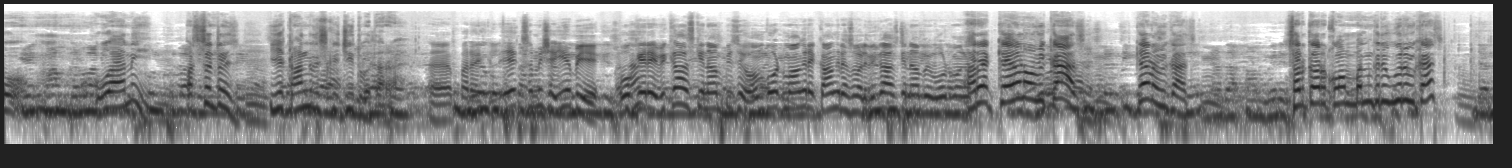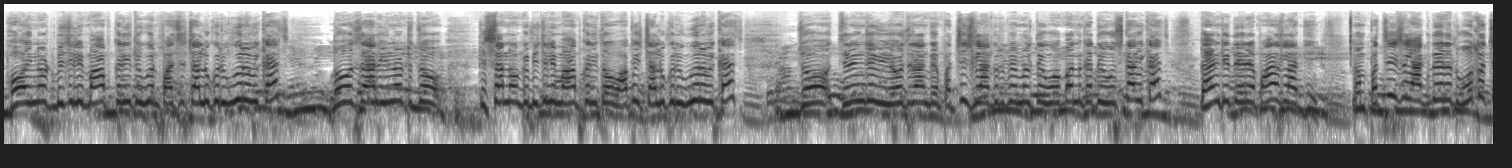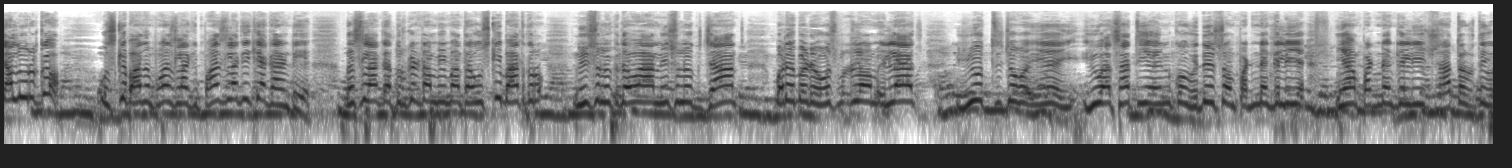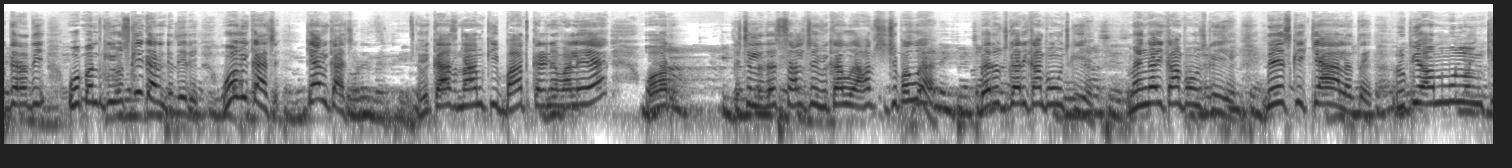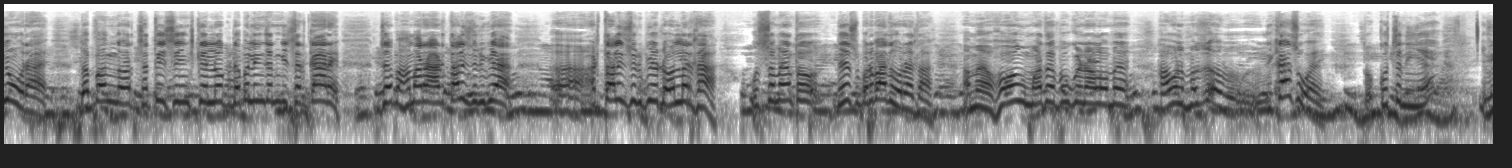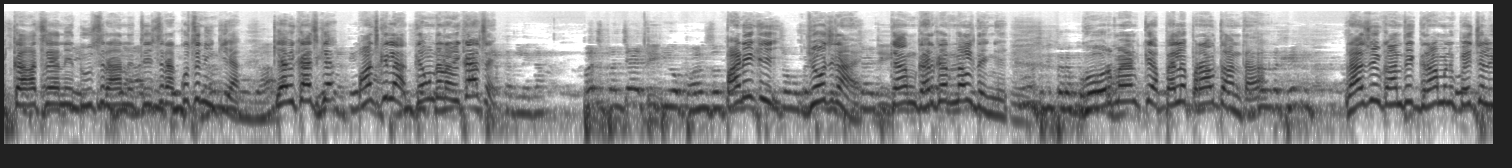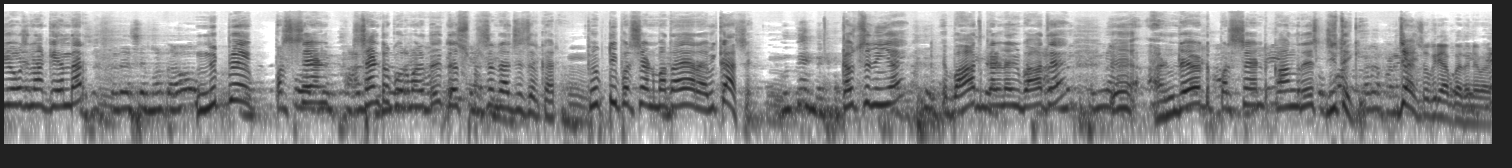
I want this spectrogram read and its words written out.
हुआ है नहीं परसेंटेज ये कांग्रेस की जीत बता रहा है। पर एक समस्या ये भी है वो कह रहे विकास के नाम पे से हम वोट मांग रहे कांग्रेस वाले विकास के नाम पे वोट मांग अरे कहनो विकास? कहनो विकास? सरकार कौन बंद करी हुए विकास? हो यूनिट बिजली माफ़ करी तो पास चालू करी हुए विकास? दो हज़ार यूनिट जो किसानों की बिजली माफ़ करी तो वापस चालू करी। हुए विकास, जो चिरंजीवी योजना के पच्चीस लाख रुपए मिलते, वो बंद कर दी उसका विकास गारंटी दे रहे पाँच लाख की। हम पच्चीस लाख दे रहे तो वो तो चालू रखो। उसके बाद में पाँच लाख की, पाँच लाख की क्या गारंटी है? दस लाख का दुर्घटना बीमा था, उसकी बात करो। निःशुल्क दवा, निःशुल्क जाँच बड़े बड़े हॉस्पिटलों में इलाज यूथ जो ये युवा साथी है, इनको विदेशों में पढ़ने के लिए, यहाँ पढ़ने के लिए, छात्रवृत्ति वगैरह दी, वो बंद की, उसकी गारंटी दे रही वो विकास है। क्या विकास? है विकास नाम की बात करने वाले हैं और पिछले दस साल से विका हुआ आपसे छिपा हुआ है। बेरोजगारी कहाँ पहुँच गई है? महँगाई कहाँ पहुँच गई है? देश की क्या हालत है? रुपया उन्मूलन क्यों हो रहा है? दबंग और छत्तीस इंच के लोग डबल इंजन की सरकार है। जब हमारा अड़तालीस रुपया अड़तालीस रुपया डॉलर था उस समय तो देश बर्बाद हो रहा था। हमें हो माथे फूकनालों में हावल विकास हुआ है तो कुछ नहीं है। विकास है नहीं दूसरा नहीं तीसरा कुछ नहीं किया। क्या विकास किया? पाँच किला क्यों देना विकास है? पानी की योजना है क्या हम घर घर नल देंगे? गवर्नमेंट के पहले प्रावधान था। राजीव गांधी ग्रामीण पेयजल योजना के अंदर नब्बे परसेंट सेंट्रल गवर्नमेंट दे दस परसेंट राज्य सरकार। फिफ्टी परसेंट मत आया रहा विकास है। कब से नहीं है ये बात करने की बात है। हंड्रेड परसेंट कांग्रेस जीतेगी। जय। शुक्रिया आपका धन्यवाद।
